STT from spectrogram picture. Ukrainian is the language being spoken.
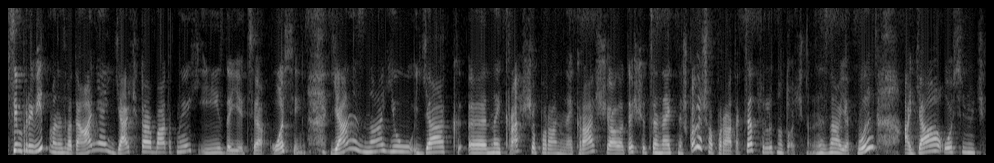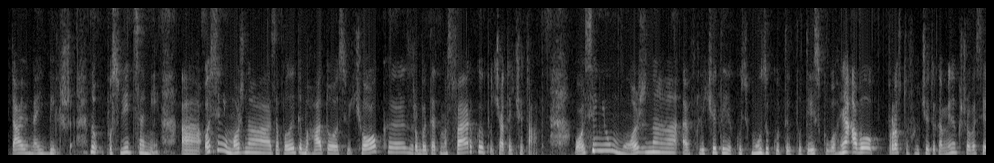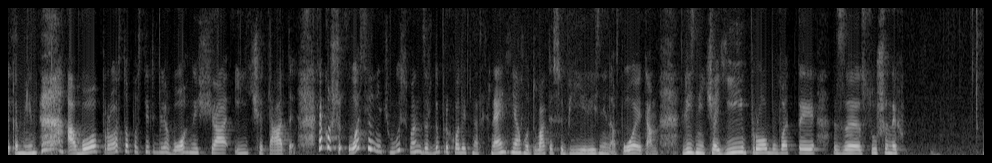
Всім привіт! Мене звати Аня. Я читаю багато книг і здається осінь. Я не знаю, як е, найкраща пора, не найкраща, але те, що це найкнижковіша пора, так це абсолютно точно. Не знаю, як ви, а я осінню читаю найбільше. Ну, посудіть самі. Осінню можна запалити багато свічок, е, зробити атмосферку і почати читати. Осінню можна е, включити якусь музику, типу тріску вогня, або просто включити камін, якщо у вас є камін, або просто постити біля вогнища і читати. Також осінню чомусь в мене завжди приходить натхнення готувати собі різні напої, там різні чаї пробувати з сушених.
